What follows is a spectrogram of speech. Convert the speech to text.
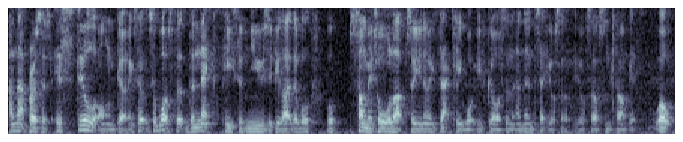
And that process is still ongoing. So, so what's the, the next piece of news, if you like, that will, will sum it all up so you know exactly what you've got and, and then set yourself, yourself some targets? Well,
